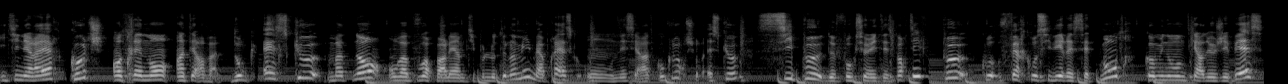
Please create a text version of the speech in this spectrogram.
Itinéraire, coach, entraînement, intervalle. Donc est-ce que maintenant, on va pouvoir parler un petit peu de l'autonomie, mais après est-ce qu'on essaiera de conclure sur est-ce que si peu de fonctionnalités sportives peut faire considérer cette montre comme une montre cardio GPS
